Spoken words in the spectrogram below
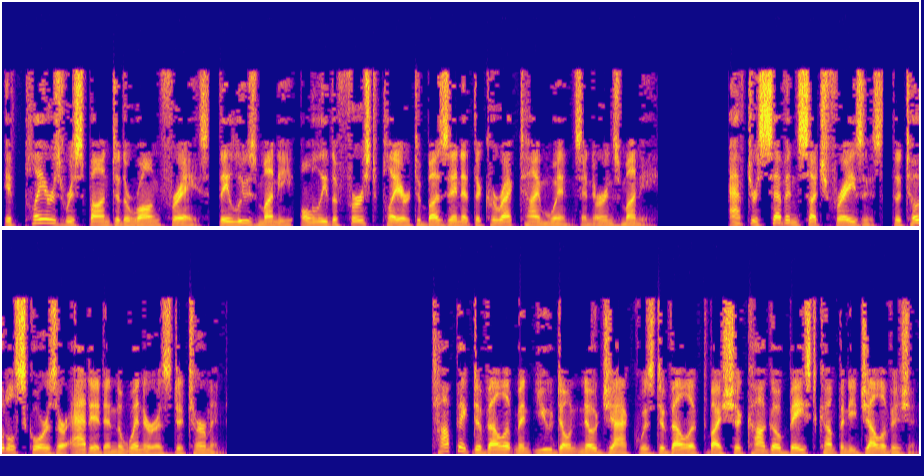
If players respond to the wrong phrase, they lose money, only the first player to buzz in at the correct time wins and earns money. After seven such phrases, the total scores are added and the winner is determined. Topic development You Don't Know Jack was developed by Chicago-based company Jellyvision.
